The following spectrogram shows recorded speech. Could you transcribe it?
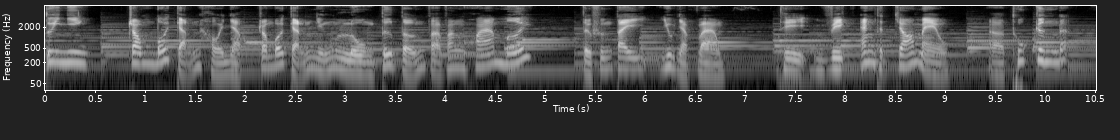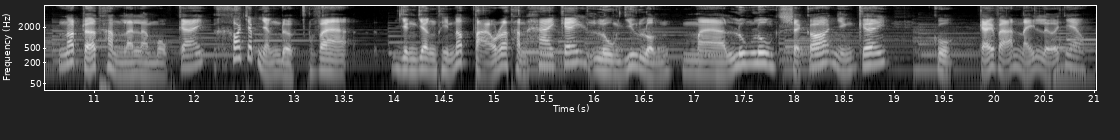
Tuy nhiên, trong bối cảnh hội nhập, trong bối cảnh những luồng tư tưởng và văn hóa mới từ phương Tây du nhập vào thì việc ăn thịt chó mèo uh, thú cưng đó nó trở thành lại là một cái khó chấp nhận được và dần dần thì nó tạo ra thành hai cái luồng dư luận mà luôn luôn sẽ có những cái cuộc cãi vã nảy lửa nhau.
